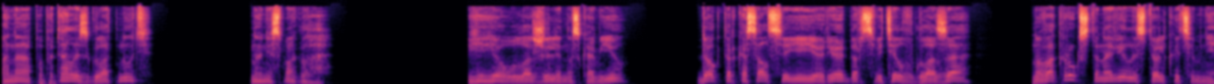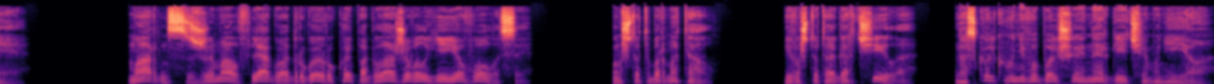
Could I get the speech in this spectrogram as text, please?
Она попыталась глотнуть, но не смогла. Ее уложили на скамью, доктор касался ее ребер, светил в глаза, но вокруг становилось только темнее. Марнс сжимал флягу, а другой рукой поглаживал ее волосы. Он что-то бормотал. Его что-то огорчило. Насколько у него больше энергии, чем у нее?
